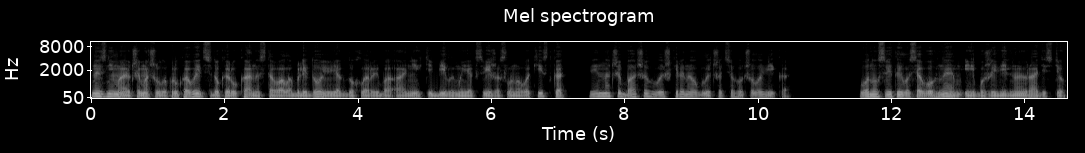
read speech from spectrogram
не знімаючи мачулок рукавиць, доки рука не ставала блідою, як дохла риба, а нігті білими, як свіжа слонова кістка, він наче бачив вишкірене обличчя цього чоловіка. Воно світилося вогнем і божевільною радістю,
